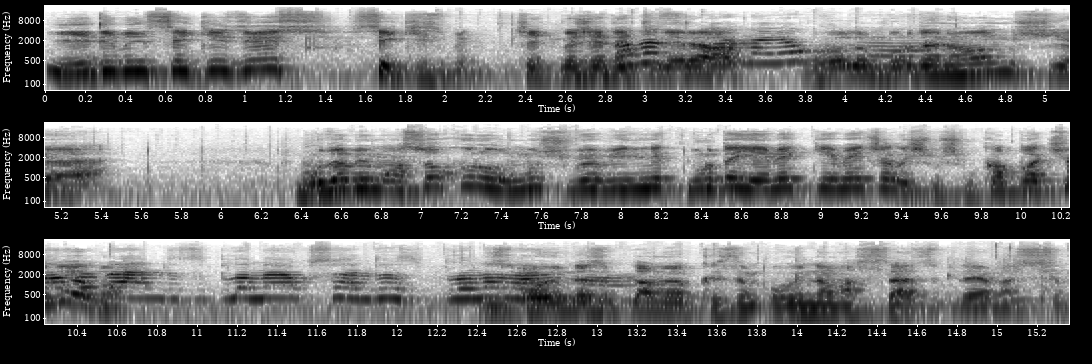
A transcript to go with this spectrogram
7800 8000. Çekmecedekileri Baba, al. zıplama yok Oğlum mu? burada ne olmuş ya? Burada bir masa kurulmuş ve millet burada yemek yemeye çalışmış. Bu kapı açılıyor Baba mu? bende zıplama yok sende zıplama var oyunda mı? zıplama yok kızım. Oyunda asla zıplayamazsın.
